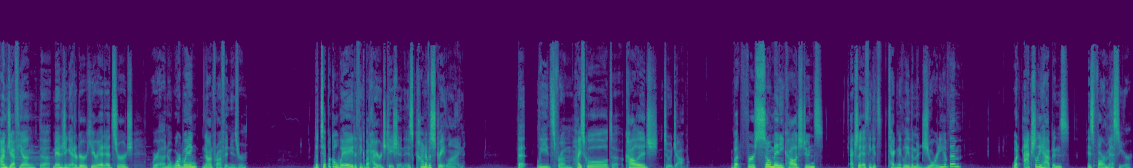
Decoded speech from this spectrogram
I'm Jeff Young, the managing editor here at EdSurge. We're an award winning nonprofit newsroom. The typical way to think about higher education is kind of a straight line that leads from high school to college to a job. But for so many college students, actually, I think it's technically the majority of them, what actually happens is far messier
